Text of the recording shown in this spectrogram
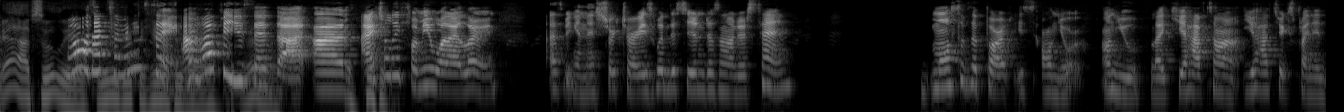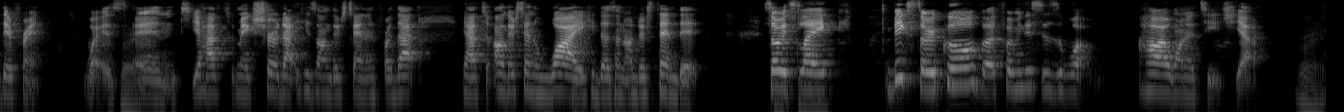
Yeah, absolutely. Oh, that's really great to hear amazing. I'm happy you Yeah. said that. Um, actually, for me, what I learned as being an instructor is when the student doesn't understand, most of the part is on your on you. Like you have to you have to explain it different ways, Right. and you have to make sure that he's understanding. For that, you have to understand why he doesn't understand it. So it's mm-hmm. like big circle, but for me, this is what how I want to teach. Yeah. Right.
